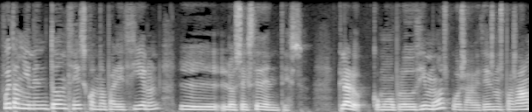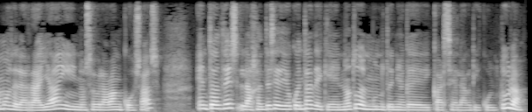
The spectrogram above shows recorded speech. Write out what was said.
Fue también entonces cuando aparecieron los excedentes, Claro, como producimos, pues a veces nos pasábamos de la raya y nos sobraban cosas. Entonces la gente se dio cuenta de que no todo el mundo tenía que dedicarse a la agricultura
